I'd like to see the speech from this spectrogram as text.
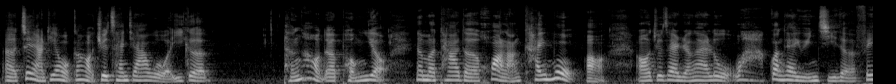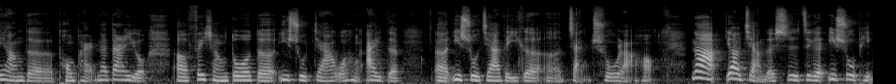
呃这两天我刚好去参加我一个。很好的朋友，那么他的画廊开幕啊，然后就在仁爱路，哇，灌溉云集的，非常的澎湃。那当然有呃非常多的艺术家，我很爱的呃艺术家的一个呃展出了哈。那要讲的是这个艺术品，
